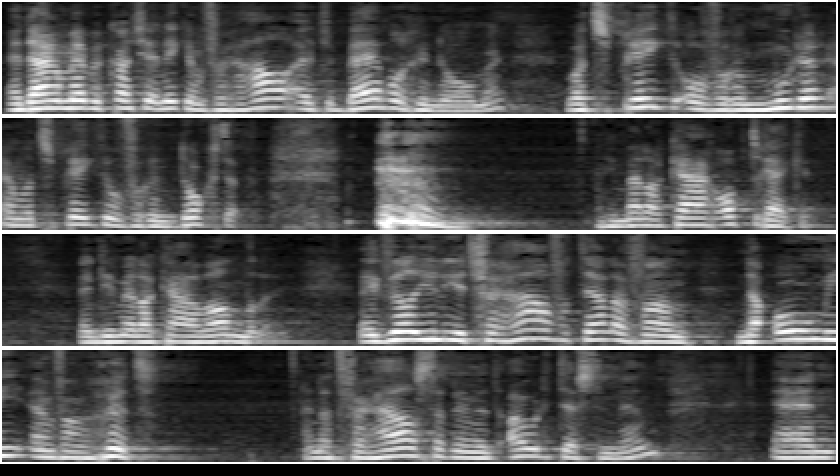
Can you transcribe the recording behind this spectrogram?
En daarom hebben Katja en ik een verhaal uit de Bijbel genomen, wat spreekt over een moeder en wat spreekt over een dochter. Die met elkaar optrekken en die met elkaar wandelen. En ik wil jullie het verhaal vertellen van Naomi en van Rut. En dat verhaal staat in het Oude Testament. En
